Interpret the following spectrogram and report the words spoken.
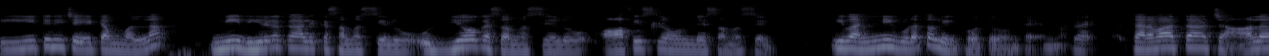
వీటిని చేయటం వల్ల మీ దీర్ఘకాలిక సమస్యలు ఉద్యోగ సమస్యలు ఆఫీస్లో ఉండే సమస్యలు ఇవన్నీ కూడా తొలగిపోతూ ఉంటాయి అన్నమాట. తర్వాత చాలా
